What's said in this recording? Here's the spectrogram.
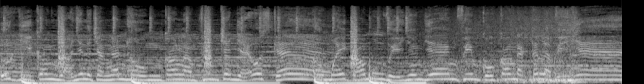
Ước gì con nhỏ như là trần anh hùng, con làm phim tranh giải oscar. Ông ấy có muôn vị nhân gian, phim của con đặt tên là vị nha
